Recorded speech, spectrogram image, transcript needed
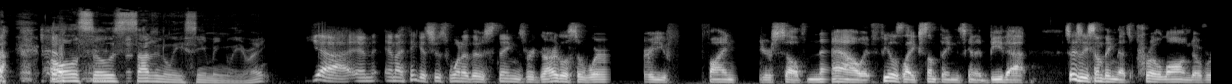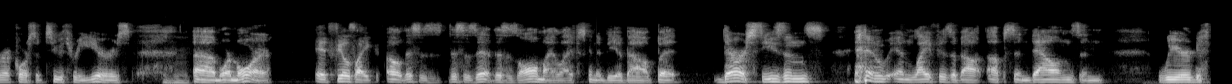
all so suddenly, seemingly, right? Yeah, and and I think it's just one of those things. Regardless of where, where you find yourself now, it feels like something's going to be that especially something that's prolonged over a course of two, three years mm-hmm. um, or more, it feels like, oh, this is this is it. This is all my life's going to be about. But there are seasons, and, and life is about ups and downs and weird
